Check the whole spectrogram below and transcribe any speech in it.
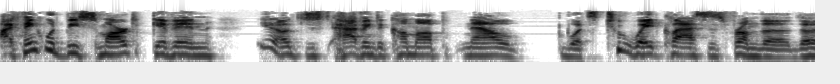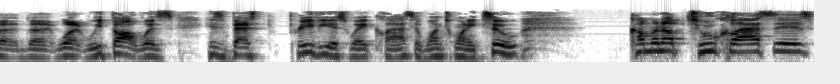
I think would be smart given, you know, just having to come up now what's two weight classes from the, the, the, what we thought was his best previous weight class at 122. Coming up two classes,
